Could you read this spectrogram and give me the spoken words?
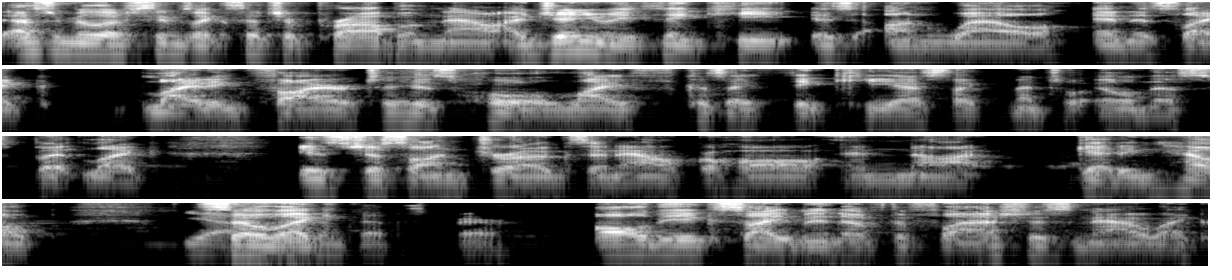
Ezra Miller seems like such a problem now. I genuinely think he is unwell and is like lighting fire to his whole life because I think he has like mental illness, but like is just on drugs and alcohol and not getting help. yeah, So, I like, that's fair. All the excitement of the Flash is now like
